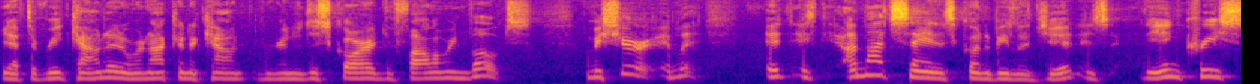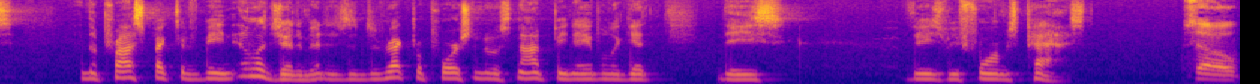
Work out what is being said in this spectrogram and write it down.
You have to recount it, and we're not going to count. We're going to discard the following votes. I mean, sure. It, it, it, I'm not saying it's going to be legit. It's the increase in the prospect of being illegitimate is in direct proportion to us not being able to get these these reforms passed. So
